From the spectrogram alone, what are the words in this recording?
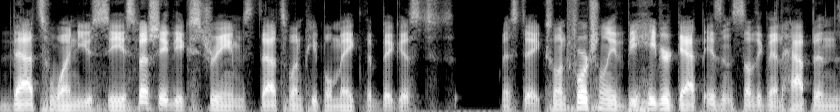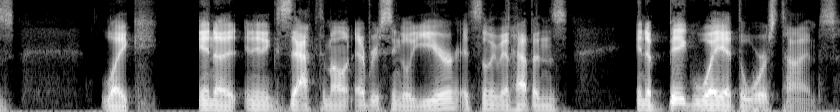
That's when you see, especially at the extremes. That's when people make the biggest mistakes. So unfortunately, the behavior gap isn't something that happens like in a in an exact amount every single year. It's something that happens in a big way at the worst times.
